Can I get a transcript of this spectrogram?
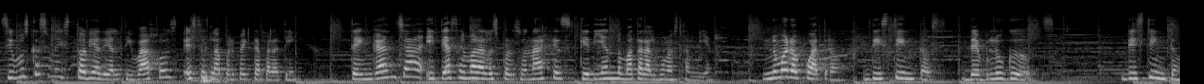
Si buscas una historia de altibajos, esta es la perfecta para ti. Te engancha y te hace mal a los personajes queriendo matar a algunos también. Número 4. Distintos, de Blue Goods. Distinto,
